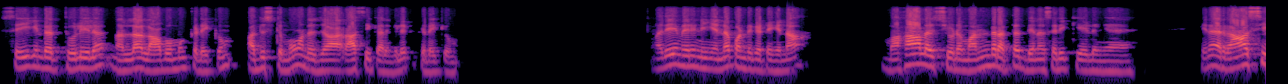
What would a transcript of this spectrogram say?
செய்கின்ற தொழில நல்ல லாபமும் கிடைக்கும் அதிர்ஷ்டமும் அந்த ஜா ராசிக்காரங்களுக்கு கிடைக்கும். அதே மாதிரி நீங்க என்ன பண்ணு கேட்டீங்கன்னா மகாலட்சியோட மந்திரத்தை தினசரி கேளுங்க. ஏன்னா ராசி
